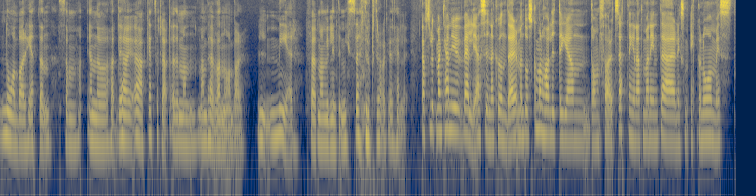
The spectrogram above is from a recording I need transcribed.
nåbarheten som ändå har, det har ju ökat såklart. Att man, man behöver vara nåbar mer. För att man vill inte missa ett uppdrag heller. Absolut, man kan ju välja sina kunder, men då ska man ha lite grann de förutsättningarna att man inte är liksom ekonomiskt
